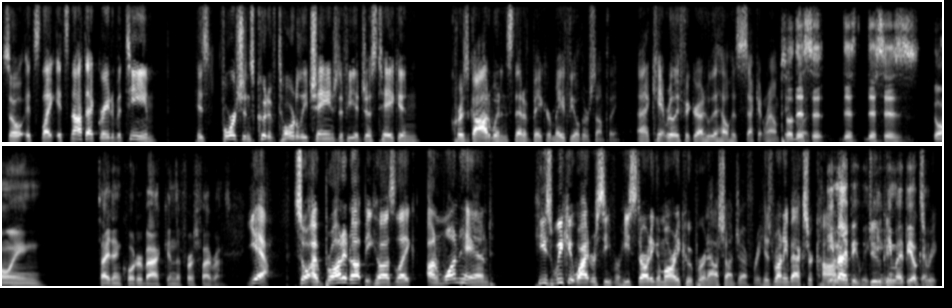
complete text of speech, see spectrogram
So it's like it's not that great of a team. His fortunes could have totally changed if he had just taken Chris Godwin instead of Baker Mayfield or something. And I can't really figure out who the hell his second round pick So this was. is this this is going tight end quarterback in the first five rounds. Yeah. So I brought it up because, like, on one hand, he's weak at wide receiver. He's starting Amari Cooper and Alshon Jeffery. His running backs are Conner. He might be weak. Duke, He- he might be okay. Tarik.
